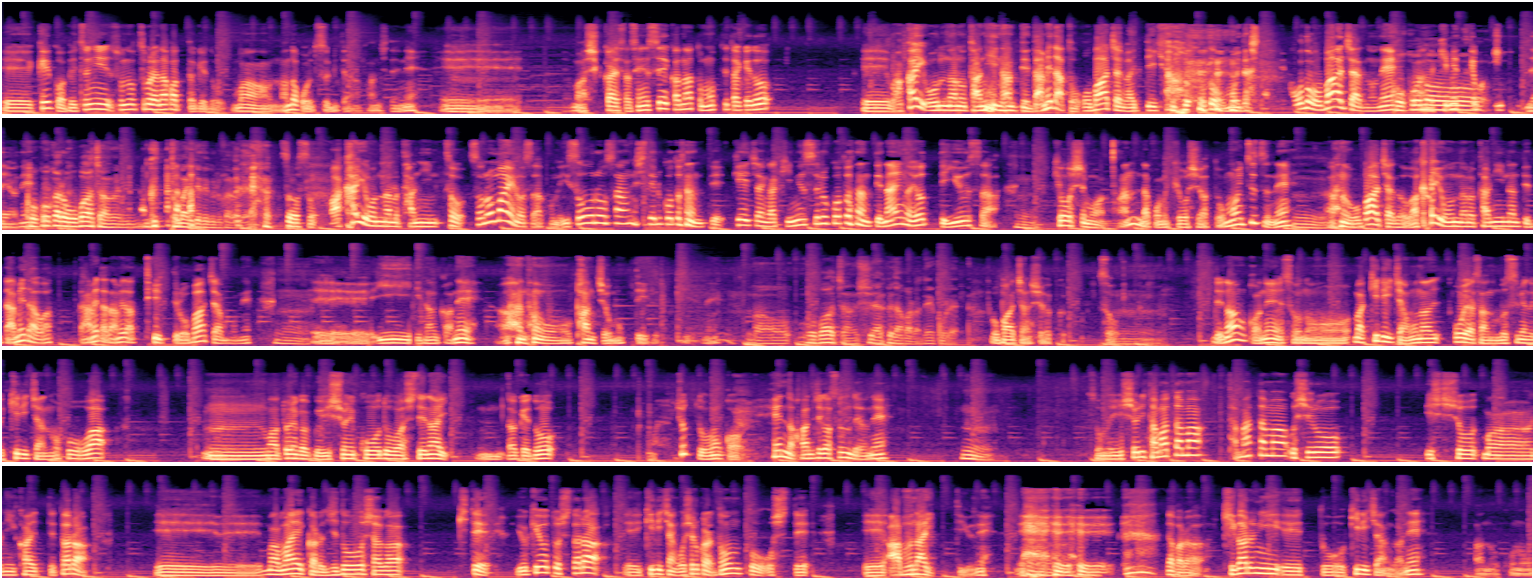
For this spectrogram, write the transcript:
えー、結構は別にそのつもりはなかったけど、まあ、なんだこいつ、みたいな感じでね、えーまあ、しっかりした先生かなと思ってたけど、えー若い女の担任なんてダメだとおばあちゃんが言ってきたことを思い出した。このおばあちゃんのね、ここのあ決めつけもいいんだよね。ここからおばあちゃん、ぐっと前に出てくるからね。そうそう。若い女の他人。そう。その前のさ、この居候さんしてることなんて、ケイちゃんが気にすることなんてないのよっていうさ、うん。教師も、なんだこの教師はと思いつつね、うんあの、おばあちゃんの若い女の他人なんてダメだわ、ダメだダメだって言ってるおばあちゃんもね、うんえー、いい、なんかね、あの、パンチを持っているっていうね。まあ、おおばあちゃん主役だからね、これ。おばあちゃん主役。そう。うん。で、なんかね、その、まあ、キリちゃん、同じ、大家さんの娘のキリちゃんの方は、うーん、まあ、とにかく一緒に行動はしてないんだけど、ちょっとなんか変な感じがするんだよね。うん。その一緒にたまたま、たまたま後ろ一緒、まあ、に帰ってたら、えー、まあ前から自動車が来て、避けようとしたら、えーキリちゃんが後ろからドンと押して、えー危ないっていうね。えーだから、気軽に、えーっと、キリちゃんがね、あの、この、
